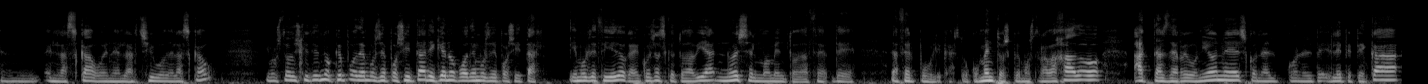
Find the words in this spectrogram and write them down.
en, en Lascau, en el archivo de Lascau. Y hemos estado discutiendo qué podemos depositar y qué no podemos depositar. Y hemos decidido que hay cosas que todavía no es el momento de hacer, de, de hacer públicas. Documentos que hemos trabajado, actas de reuniones con el, con el, EPPK,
